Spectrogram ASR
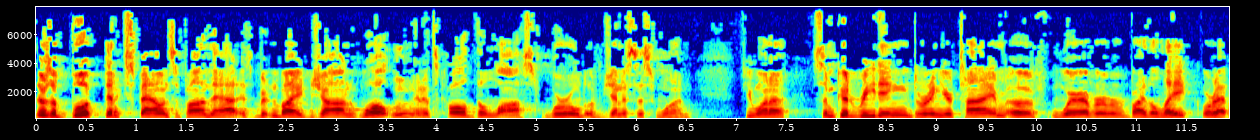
there's a book that expounds upon that. It's written by John Walton, and it's called The Lost World of Genesis 1. If you want some good reading during your time of wherever by the lake or at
